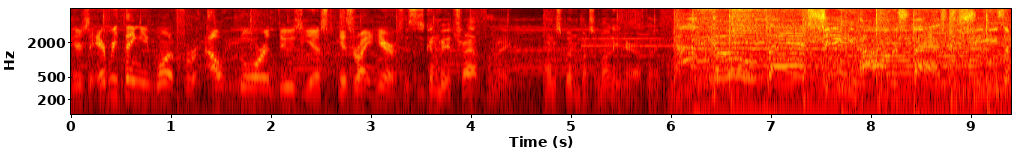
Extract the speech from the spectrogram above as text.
There's everything you want for outdoor enthusiasts is right here. This is going to be a trap for me. I want to spend a bunch of money here, I think. I go fast, she hollers faster. She's the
